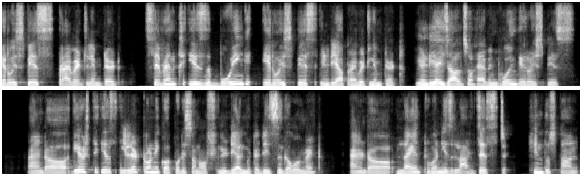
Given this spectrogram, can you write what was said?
Aerospace Private Limited. Seventh is Boeing Aerospace India Private Limited. India is also having Boeing Aerospace and uh, eighth is Electronic Corporation of India Limited is government. And uh, ninth one is largest Hindustan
